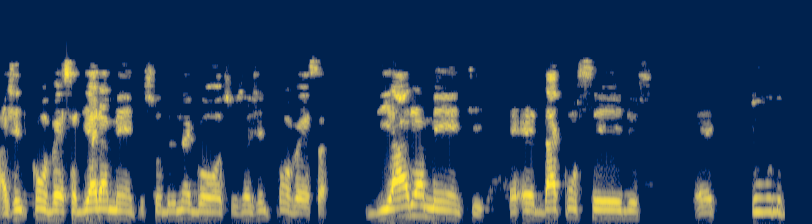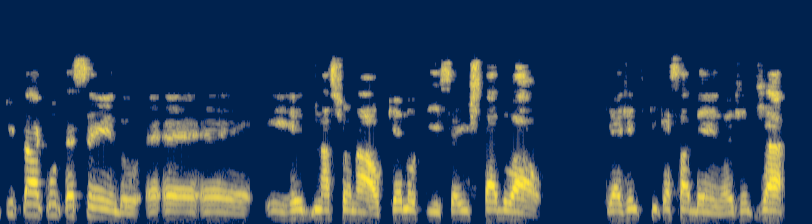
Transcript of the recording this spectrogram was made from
a gente conversa diariamente sobre negócios, a gente conversa diariamente, é, é, dá conselhos, é, tudo que está acontecendo é, é, é, em rede nacional, que é notícia estadual, que a gente fica sabendo, a gente já,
